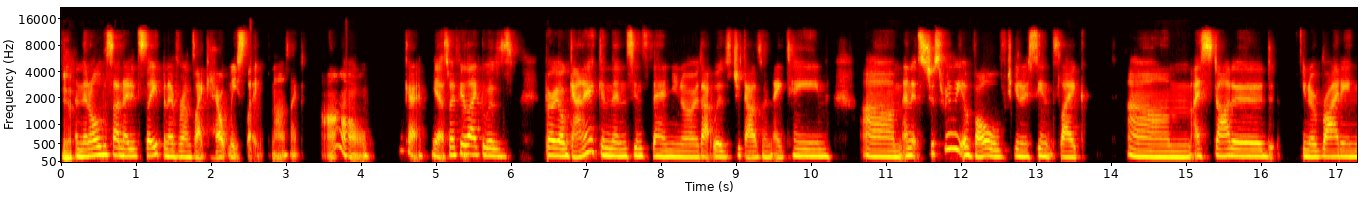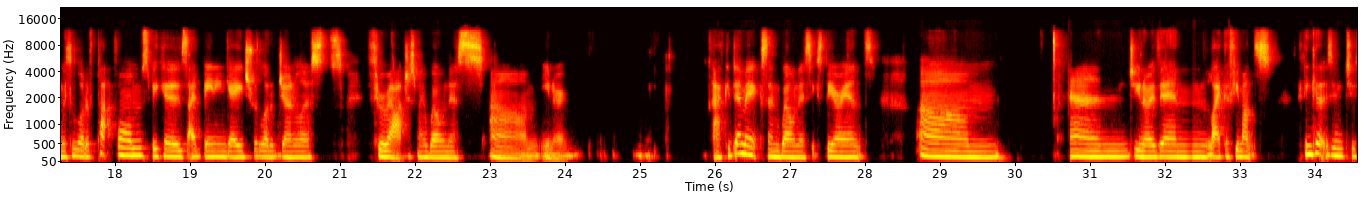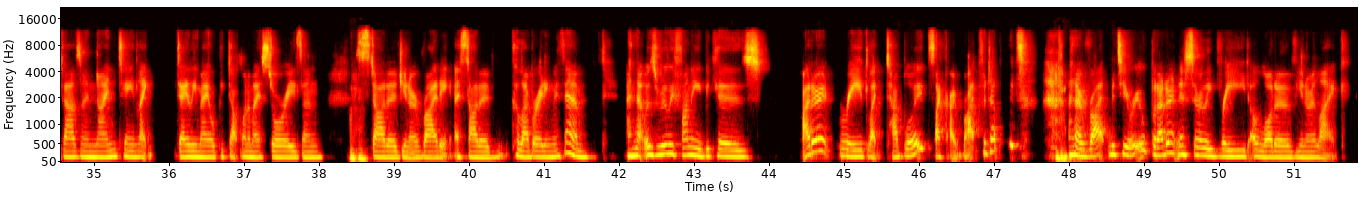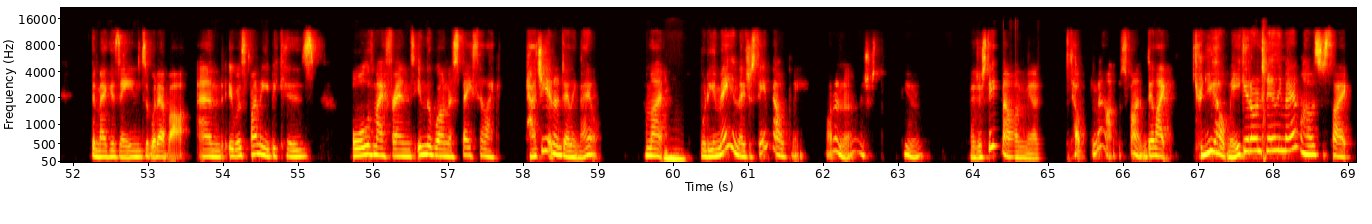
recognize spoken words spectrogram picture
Yeah. And then all of a sudden I did sleep and everyone's like, help me sleep. And I was like, oh, okay. Yeah. So I feel like it was very organic. And then since then, you know, that was 2018. Um, and it's just really evolved, you know, since like um, I started, you know, writing with a lot of platforms because I'd been engaged with a lot of journalists throughout just my wellness, um, you know, academics and wellness experience. Um, and, you know, then like a few months, I think it was in 2019, like Daily Mail picked up one of my stories and mm-hmm. started, you know, writing. I started collaborating with them. And that was really funny because I don't read like tabloids, like I write for tabloids and I write material, but I don't necessarily read a lot of, you know, like the magazines or whatever. And it was funny because all of my friends in the wellness space, they're like, How'd you get on Daily Mail? I'm like, mm-hmm. What do you mean? They just emailed me. I don't know. I just, you know, they just emailed me. I help them out. It was fun. They're like, can you help me get on Daily Mail? I was just like,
